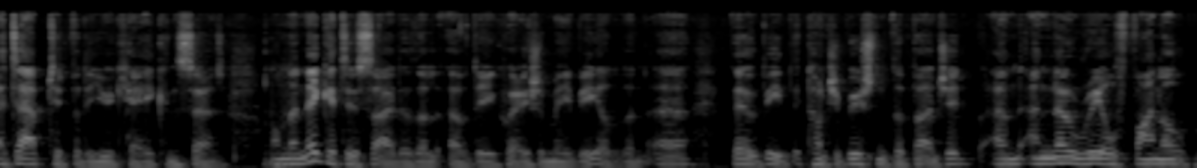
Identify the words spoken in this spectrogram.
adapted for the UK concerns. Mm-hmm. On the negative side of the of the equation, maybe other than uh, there would be the contribution to the budget and, and no real final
